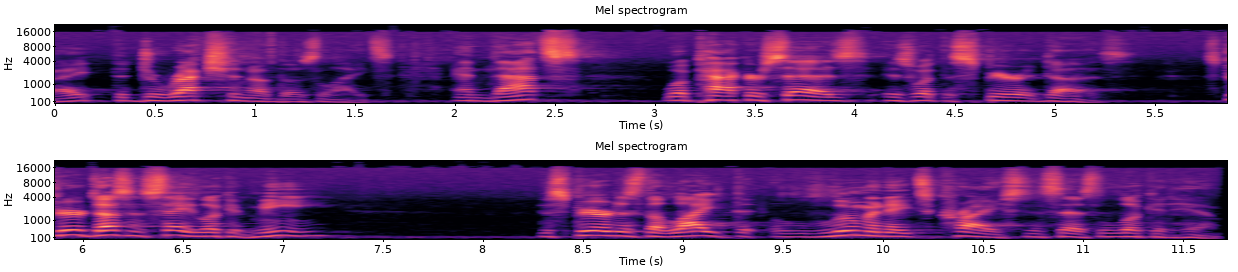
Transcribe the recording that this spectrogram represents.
right? The direction of those lights. And that's what Packer says is what the Spirit does. Spirit doesn't say, Look at me. The Spirit is the light that illuminates Christ and says, Look at him.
